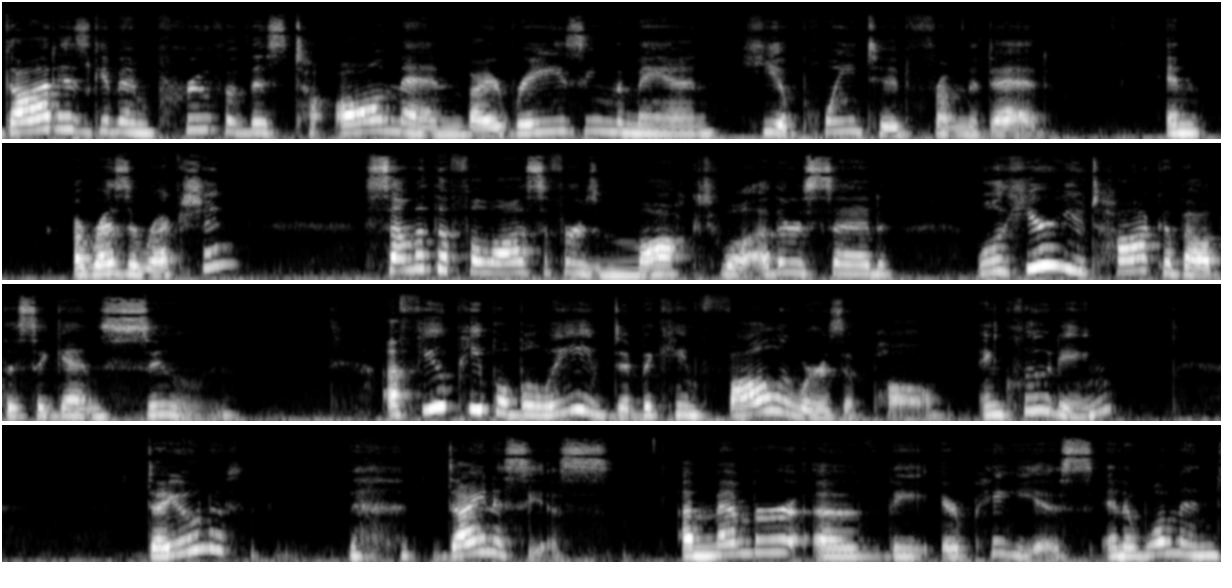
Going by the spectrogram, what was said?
God has given proof of this to all men by raising the man he appointed from the dead. And a resurrection? Some of the philosophers mocked, while others said, We'll hear you talk about this again soon. A few people believed and became followers of Paul, including Dionysius, a member of the Areopagus, and a woman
